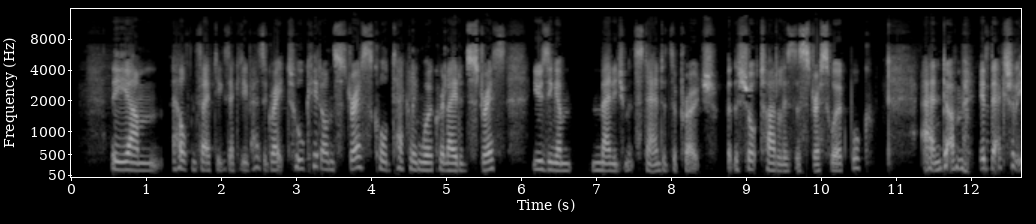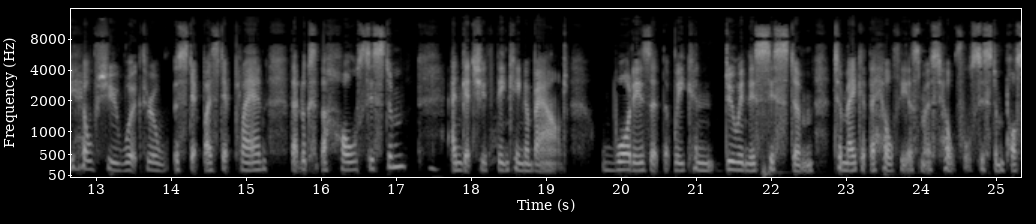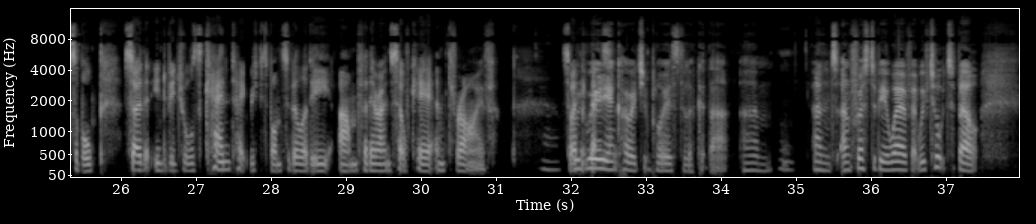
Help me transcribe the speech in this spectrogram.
the um, health and safety executive has a great toolkit on stress called Tackling Work Related Stress using a management standards approach. But the short title is the Stress Workbook. And um, it actually helps you work through a step by step plan that looks at the whole system and gets you thinking about what is it that we can do in this system to make it the healthiest, most helpful system possible so that individuals can take responsibility um, for their own self care and thrive. Yeah. So I would really encourage employers to look at that um, mm. and, and for us to be aware of it. We've talked about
